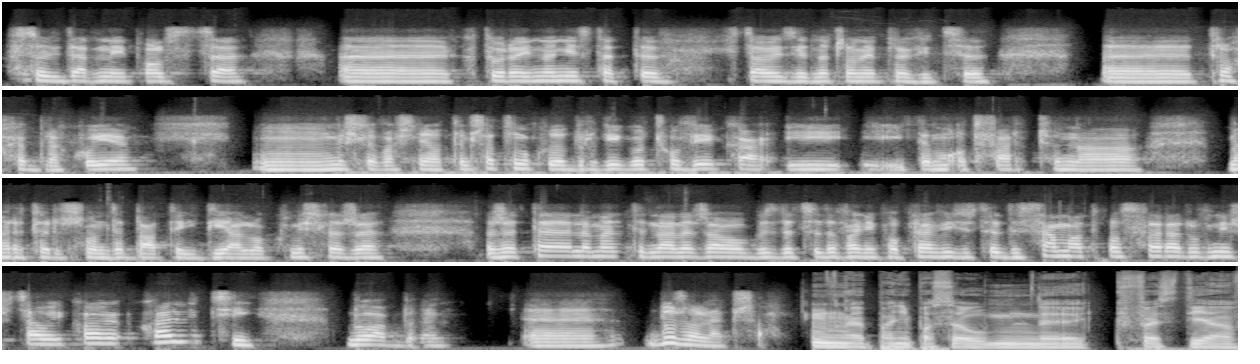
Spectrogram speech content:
w Solidarnej Polsce, e, której no niestety w całej Zjednoczonej Prawicy e, trochę brakuje. Mm, myślę właśnie o tym szacunku do drugiego człowieka i, i temu otwarciu na merytoryczną debatę i dialog. Myślę, że, że te elementy należałoby zdecydowanie poprawić. Wtedy sama atmosfera również w całej ko koalicji byłaby E, dużo lepsza. Pani poseł, kwestia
